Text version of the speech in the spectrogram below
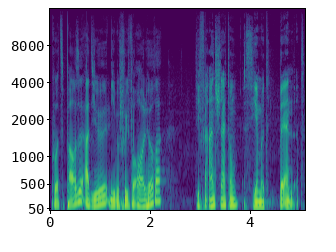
kurze Pause. Adieu, liebe Free for All-Hörer. Die Veranstaltung ist hiermit beendet.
